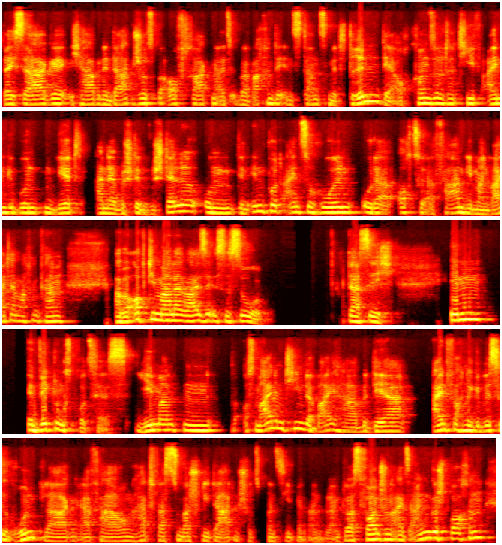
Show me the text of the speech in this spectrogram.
dass ich sage, ich habe den Datenschutzbeauftragten als überwachende Instanz mit drin, der auch konsultativ eingebunden wird an einer bestimmten Stelle, um den Input einzuholen oder auch zu erfahren, wie man weitermachen kann. Aber optimalerweise ist es so, dass ich im Entwicklungsprozess jemanden aus meinem Team dabei habe, der einfach eine gewisse Grundlagenerfahrung hat, was zum Beispiel die Datenschutzprinzipien anbelangt. Du hast vorhin schon eins angesprochen,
